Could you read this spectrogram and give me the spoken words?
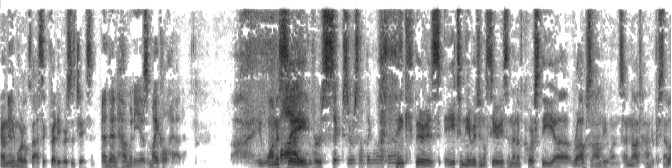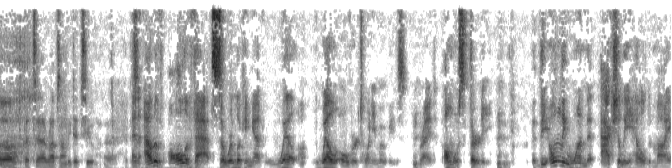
And the immortal classic Freddy versus Jason. And then how many has Michael had? I want to say, Five or six or something like that. I think there is 8 in the original series, and then of course the uh, Rob Zombie ones. I'm not 100% on Ugh. that, but uh, Rob Zombie did too. Uh, And out of all of that, so we're looking at well, well over 20 movies, Mhm. right? Almost 30. Mhm. The only one that actually held my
